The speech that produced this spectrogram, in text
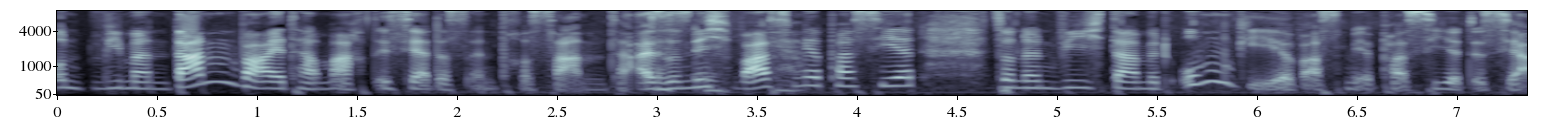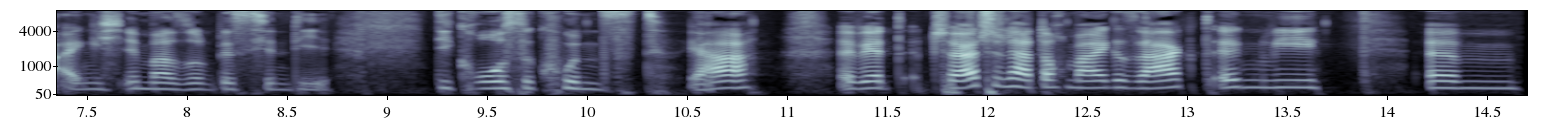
und wie man dann weitermacht, ist ja das Interessante. Also nicht, was ja. mir passiert, sondern wie ich damit umgehe, was mir passiert, ist ja eigentlich immer so ein bisschen die, die große Kunst. Ja, wird, Churchill hat doch mal gesagt, irgendwie, ähm,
